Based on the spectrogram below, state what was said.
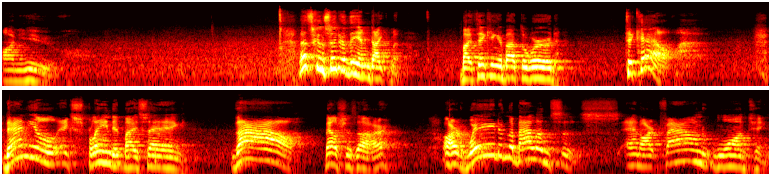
on you. Let's consider the indictment by thinking about the word tekel. Daniel explained it by saying, Thou, Belshazzar, art weighed in the balances and art found wanting.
